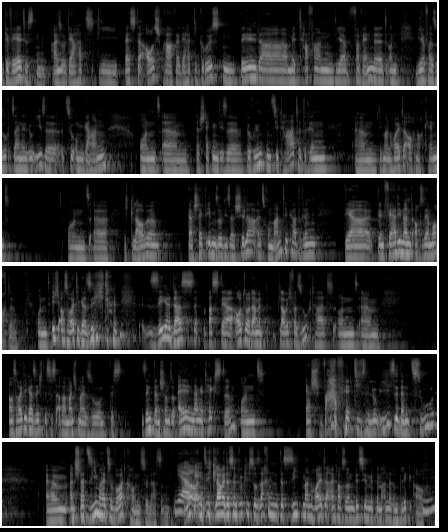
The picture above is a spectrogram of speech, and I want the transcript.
gewähltesten. Also mhm. der hat die beste Aussprache, der hat die größten Bilder, Metaphern, die er verwendet und wie er versucht, seine Luise zu umgarnen. Und ähm, da stecken diese berühmten Zitate drin, ähm, die man heute auch noch kennt. Und äh, ich glaube, da steckt eben so dieser Schiller als Romantiker drin, der den Ferdinand auch sehr mochte. Und ich aus heutiger Sicht sehe das, was der Autor damit, glaube ich, versucht hat. Und ähm, aus heutiger Sicht ist es aber manchmal so, das sind dann schon so ellenlange Texte und er schwafelt diese Luise dann zu, ähm, anstatt sie mal zu Wort kommen zu lassen. Ja, okay. ja, und ich glaube, das sind wirklich so Sachen, das sieht man heute einfach so ein bisschen mit einem anderen Blick auch. Mhm.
